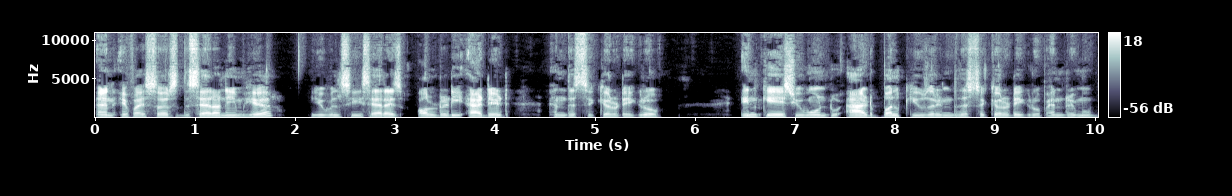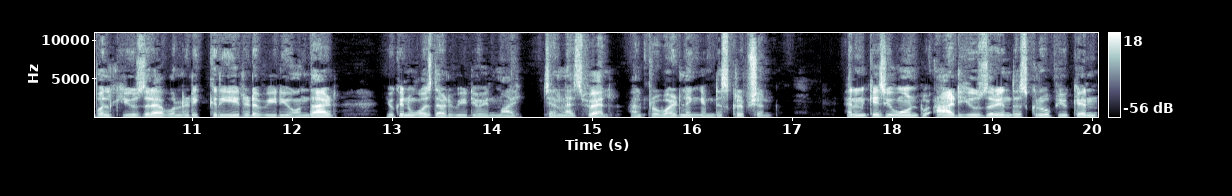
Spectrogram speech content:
And if I search the Sarah name here, you will see Sarah is already added in this security group. In case you want to add bulk user into the security group and remove bulk user, I've already created a video on that. You can watch that video in my channel as well. I'll provide link in description. And in case you want to add user in this group, you can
